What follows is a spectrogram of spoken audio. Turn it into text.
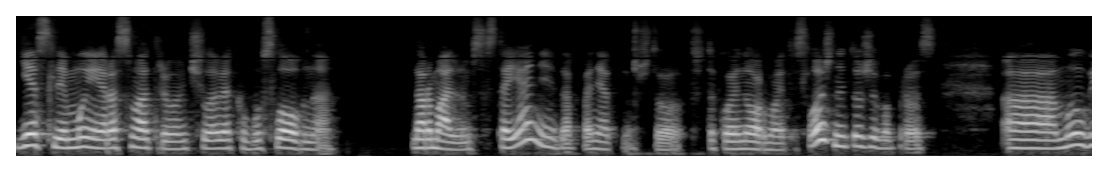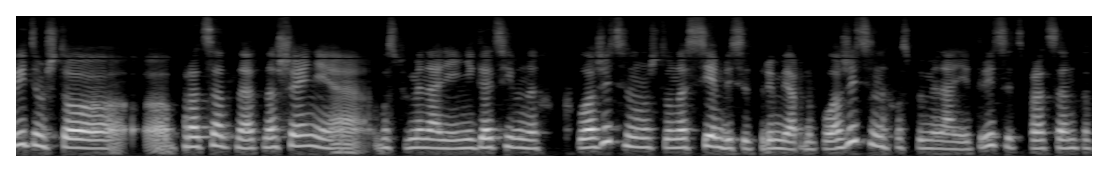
если мы рассматриваем человека в условно нормальном состоянии, да, понятно, что, что такое норма, это сложный тоже вопрос, мы увидим, что а, процентное отношение воспоминаний негативных к положительному, что у нас 70 примерно положительных воспоминаний, 30%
